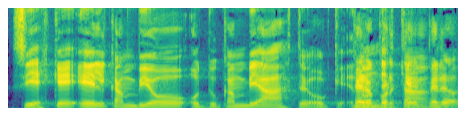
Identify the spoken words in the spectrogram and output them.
si es que él cambió o tú cambiaste o qué. Pero porque, pero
